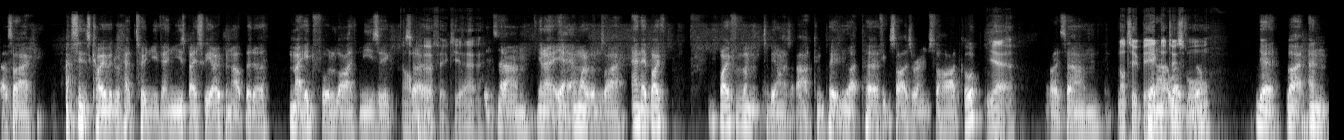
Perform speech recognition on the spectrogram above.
That's like since COVID, we've had two new venues basically open up that are made for live music. Oh, so perfect. Yeah. it's um, you know, yeah, and one of them's like, and they're both, both of them, to be honest, are completely like perfect size rooms for hardcore. Yeah. So it's um, Not too big, Yeah, no, not too small. yeah, like, and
